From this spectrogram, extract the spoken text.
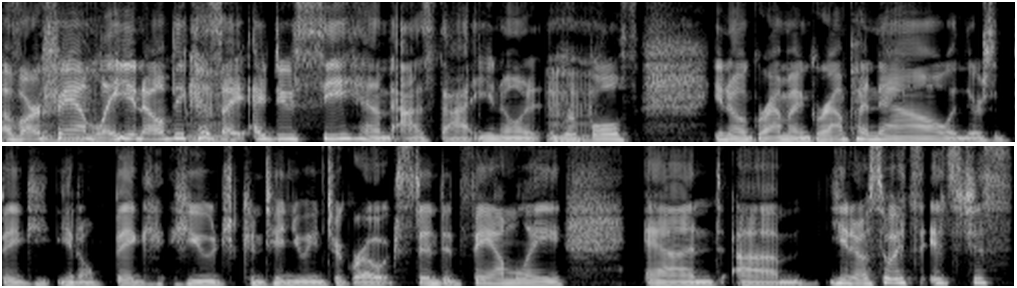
of our mm-hmm. family, you know, because mm-hmm. I, I do see him as that. You know, mm-hmm. we're both, you know, grandma and grandpa now, and there's a big, you know, big, huge, continuing to grow extended family, and um, you know, so it's it's just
